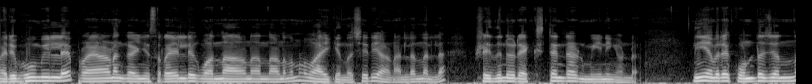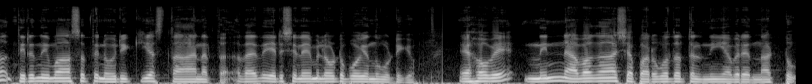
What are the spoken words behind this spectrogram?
മരുഭൂമിയിലെ പ്രയാണം കഴിഞ്ഞ് ഇസ്രയേലിലേക്ക് വന്നതാണ് എന്നാണ് നമ്മൾ വായിക്കുന്നത്. ശരിയാണ് അല്ലെന്നല്ല. പക്ഷേ ഇതിനൊരു എക്സ്റ്റെൻഡഡ് മീനിങ് ഉണ്ട്. നീ അവരെ കൊണ്ടുചെന്ന് തിരുനിവാസത്തിനൊരുക്കിയ സ്ഥാനത്ത് അതായത് എരിശിലേമിലോട്ട് പോയി എന്ന് കൂട്ടിക്കും. നിൻ അവകാശ പർവതത്തിൽ നീ അവരെ നട്ടു.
